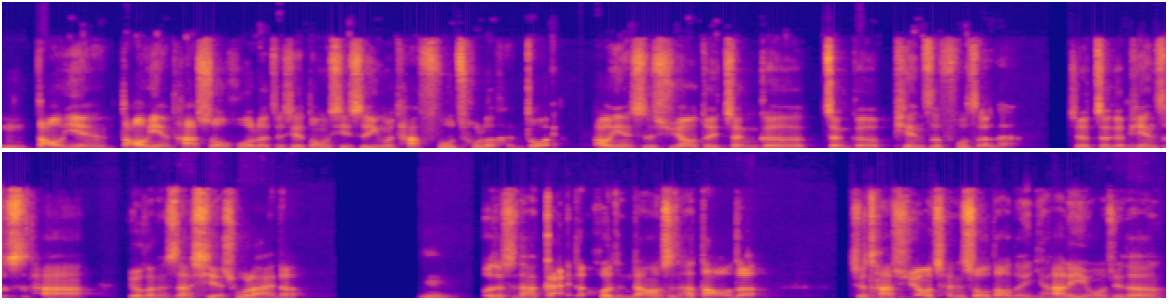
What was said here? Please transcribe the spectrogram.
嗯，导演导演他收获了这些东西，是因为他付出了很多呀。导演是需要对整个整个片子负责的，就这个片子是他有可能是他写出来的。嗯，或者是他改的，或者然后是他导的，就他需要承受到的压力，我觉得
